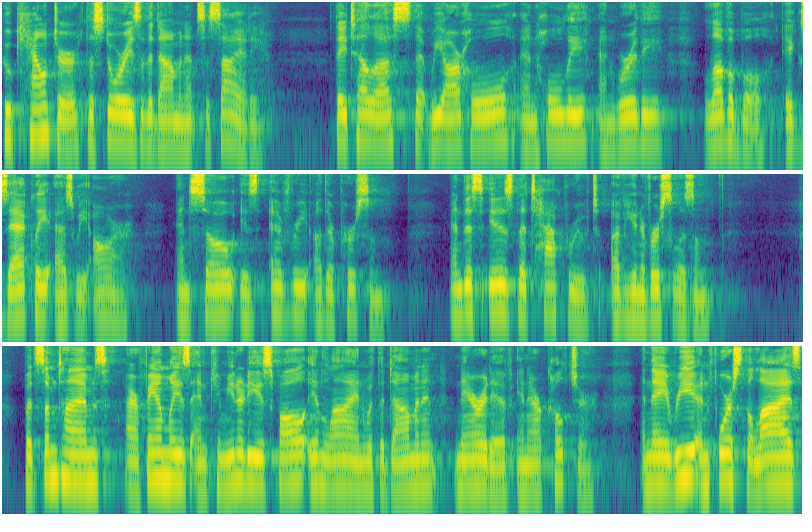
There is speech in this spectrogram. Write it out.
who counter the stories of the dominant society. They tell us that we are whole and holy and worthy, lovable exactly as we are, and so is every other person. And this is the taproot of universalism. But sometimes our families and communities fall in line with the dominant narrative in our culture and they reinforce the lies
